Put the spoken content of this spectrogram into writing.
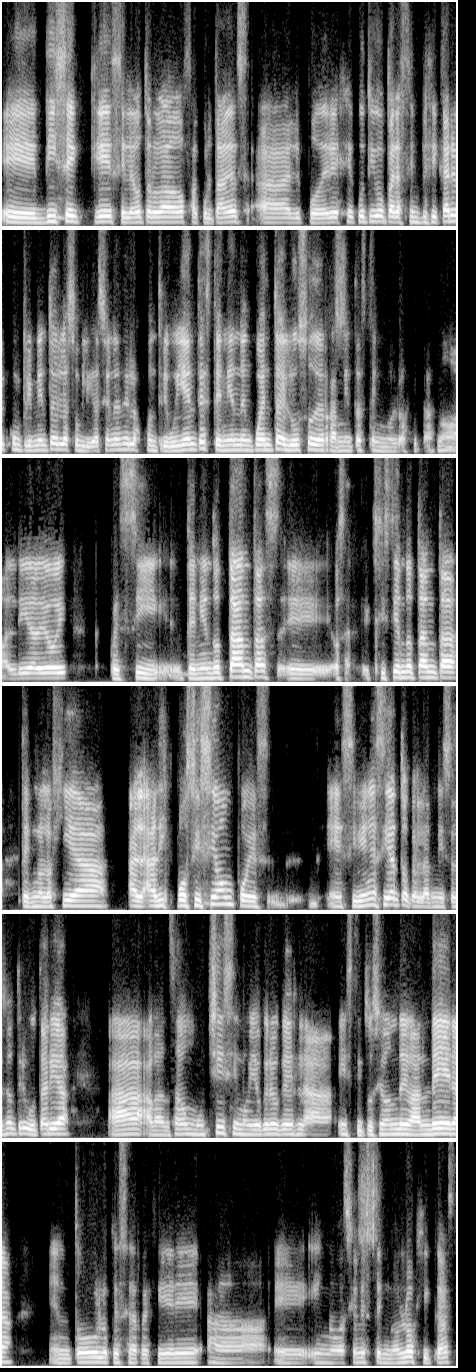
eh, eh, dice que se le ha otorgado facultades al Poder Ejecutivo para simplificar el cumplimiento de las obligaciones de los contribuyentes teniendo en cuenta el uso de herramientas tecnológicas. ¿no? Al día de hoy pues sí, teniendo tantas, eh, o sea, existiendo tanta tecnología a, disposición, pues eh, si bien es cierto que la administración tributaria ha avanzado muchísimo, yo creo que es la institución de bandera en todo lo que se refiere a eh, innovaciones tecnológicas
